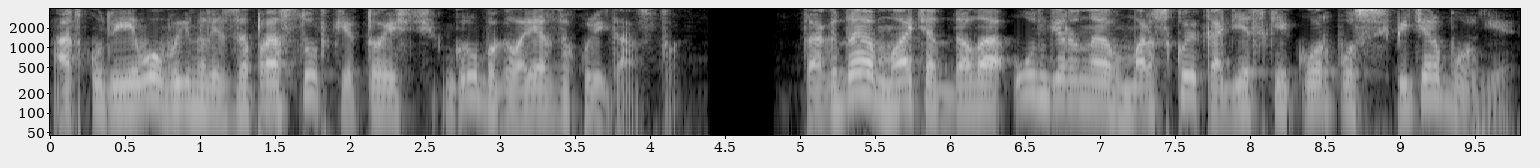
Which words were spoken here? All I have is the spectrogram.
откуда его выгнали за проступки, то есть, грубо говоря, за хулиганство. Тогда мать отдала Унгерна в морской кадетский корпус в Петербурге,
